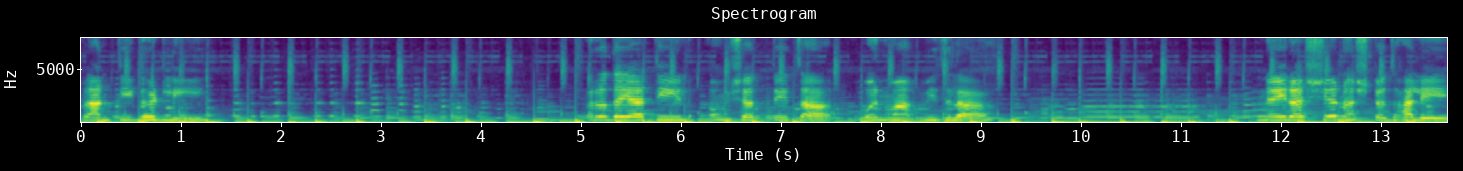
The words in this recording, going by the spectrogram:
क्रांती घडली. हृदयातील अंशतेचा वनवा विजला नैराश्य नष्ट झाले.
